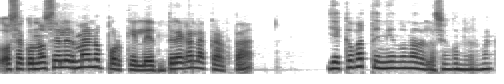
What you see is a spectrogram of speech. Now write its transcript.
o sea, conoce al hermano porque le entrega la carta y acaba teniendo una relación con el hermano.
